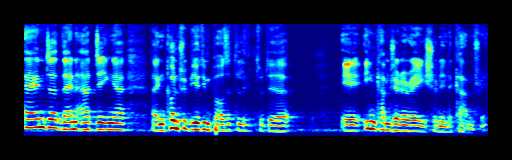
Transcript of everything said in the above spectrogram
and then adding and contributing positively to the income generation in the country.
